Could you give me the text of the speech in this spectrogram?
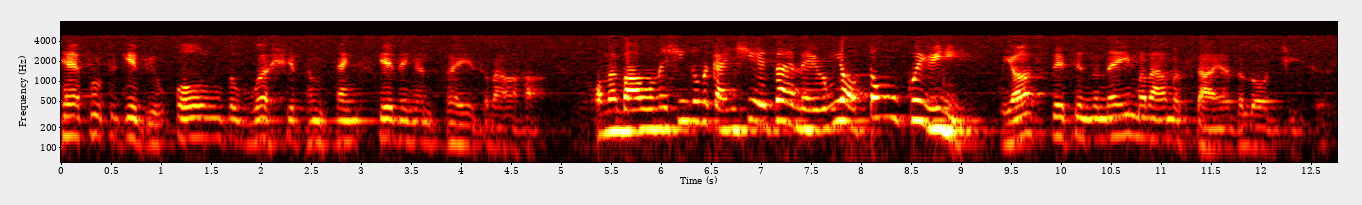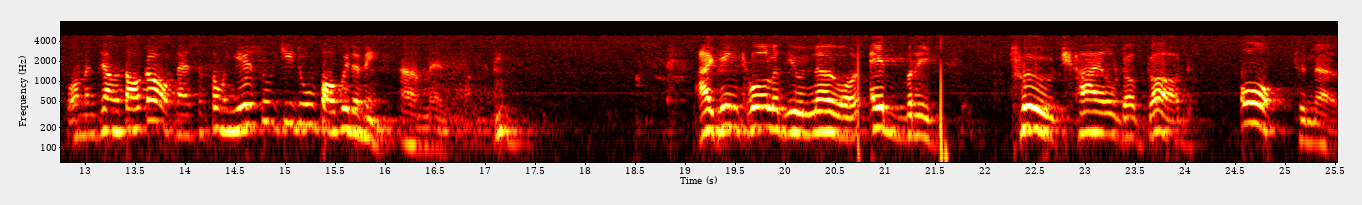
careful to give you all the worship and thanksgiving and praise of our hearts. 我们把我们心中的感谢、赞美、荣耀都归于你。 We ask this in the name of our Messiah, the Lord Jesus. 我们这样的祷告，乃是奉耶稣基督宝贵的名。 Amen. I think all of you know, or every true child of God ought to know,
